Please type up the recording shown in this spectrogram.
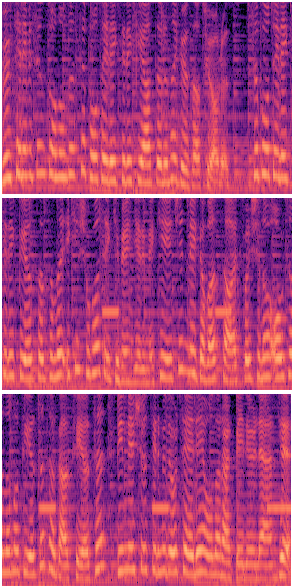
Bültenimizin sonunda spot elektrik fiyatlarına göz atıyoruz. Spot elektrik piyasasında 2 Şubat 2022 için megawatt saat başına ortalama piyasa takas fiyatı 1524 TL olarak belirlendi.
